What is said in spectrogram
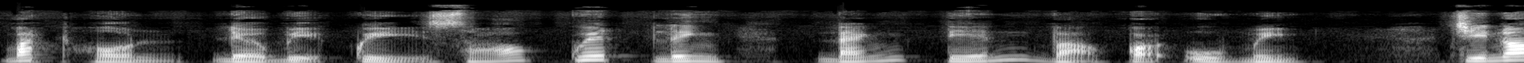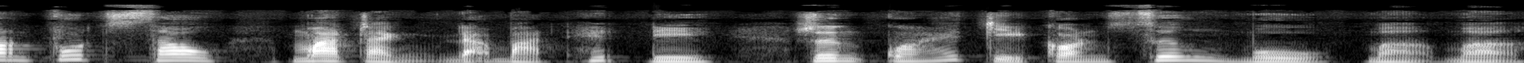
bắt hồn đều bị quỷ xó quyết linh đánh tiến vào cõi ủ mình. Chỉ non phút sau, ma trành đã bạt hết đi, rừng quái chỉ còn sương mù mờ mờ.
